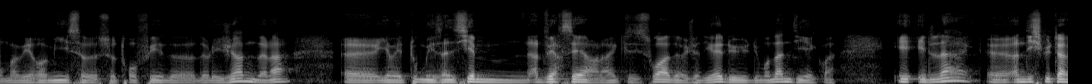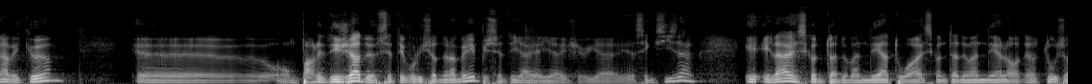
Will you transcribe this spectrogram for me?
on m'avait remis ce, trophée de, de, légende, là, il y avait tous mes anciens adversaires, là, que ce soit, je dirais, du, du monde entier. Quoi. Et, là, euh, en discutant avec eux, euh, on parlait déjà de cette évolution de la mêlée, puis c'était il y a, a, 5-6 ans. Et, là, est-ce qu'on t'a demandé à toi, est-ce qu'on t'a demandé alors à tous,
